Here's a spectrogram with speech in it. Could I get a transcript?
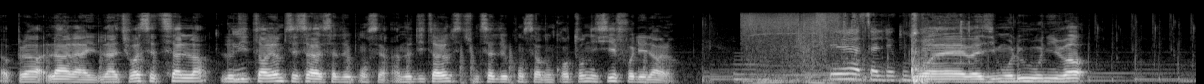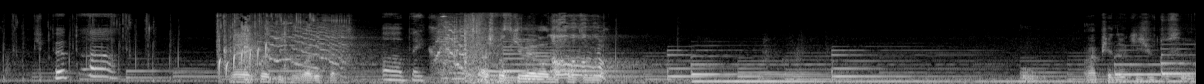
Hop là, là, là, là, tu vois cette salle là L'auditorium c'est ça la salle de concert. Un auditorium c'est une salle de concert. Donc quand on tourne ici il faut aller là, là. C'est la salle de concert. Ouais, vas-y mon loup, on y va. Tu peux pas. Ouais, quoi tu peux voir les portes Oh bah écoute. Ah, je pense qu'il va y avoir du fantôme. Oh, un piano qui joue tout seul.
